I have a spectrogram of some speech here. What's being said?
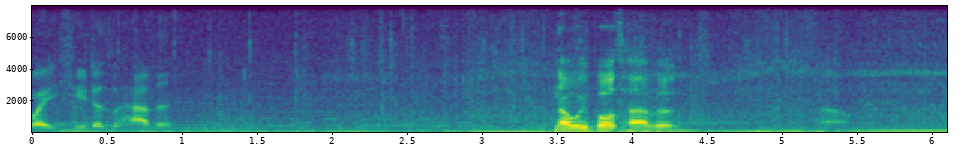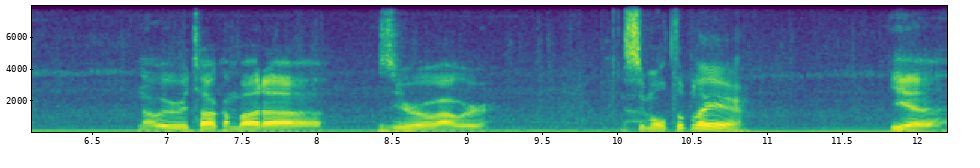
Wait, he doesn't have it? No, we both have it. Oh. No, we were talking about uh Zero Hour. It's a multiplayer? Yeah.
